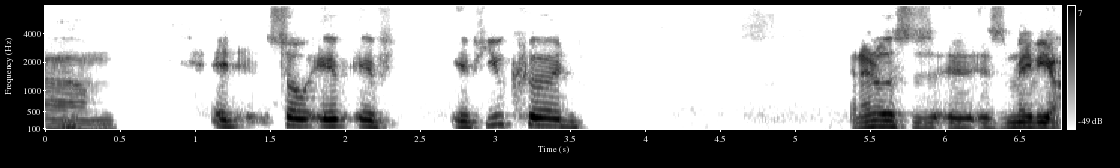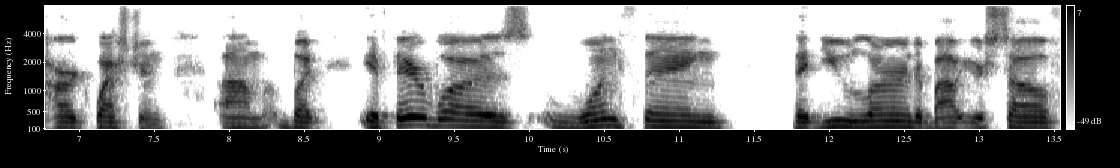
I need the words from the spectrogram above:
Um it, so if if if you could and I know this is is maybe a hard question, um, but if there was one thing that you learned about yourself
